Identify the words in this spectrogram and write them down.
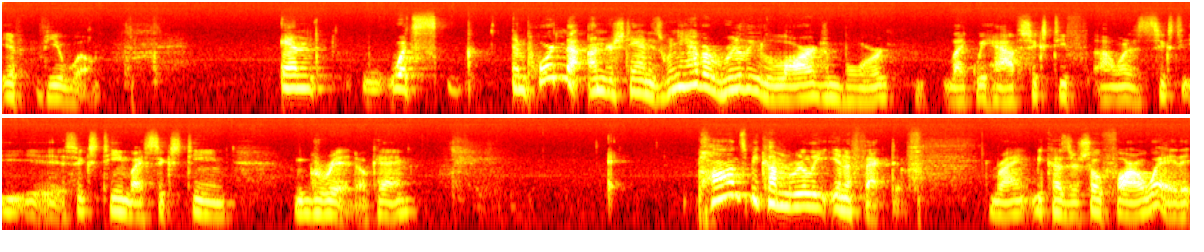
if, if you will. And what's important to understand is when you have a really large board, like we have 60, uh, what is it, 60, 16 by 16 grid, okay? Pawns become really ineffective, right? Because they're so far away. They,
